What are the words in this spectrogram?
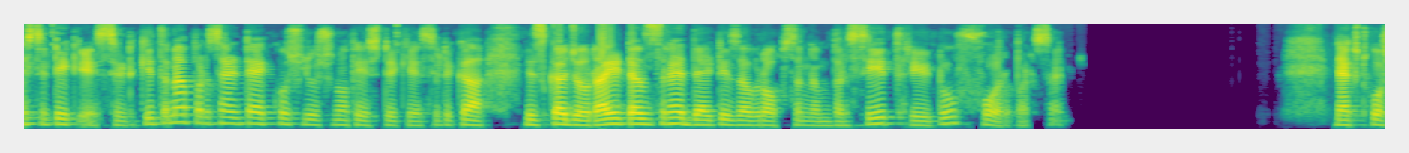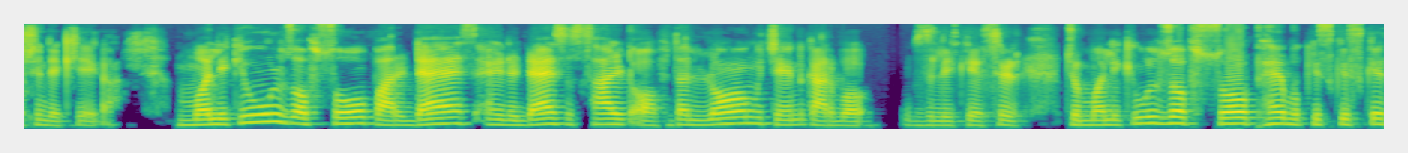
acetic acid कितना परसेंट है aqueous solution of acetic acid का? इसका जो राइट right आंसर है that is our option number C three to four percent next question देखिएगा. Molecules of soap are dash and dash salt of the long chain carboxylic acid जो मॉलिक्यूल्स ऑफ़ सोप है, वो किस किस के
